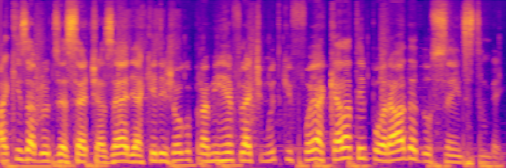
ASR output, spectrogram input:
Vikings abriu 17 a 0 e aquele jogo para mim reflete muito que foi aquela temporada do Saints também.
